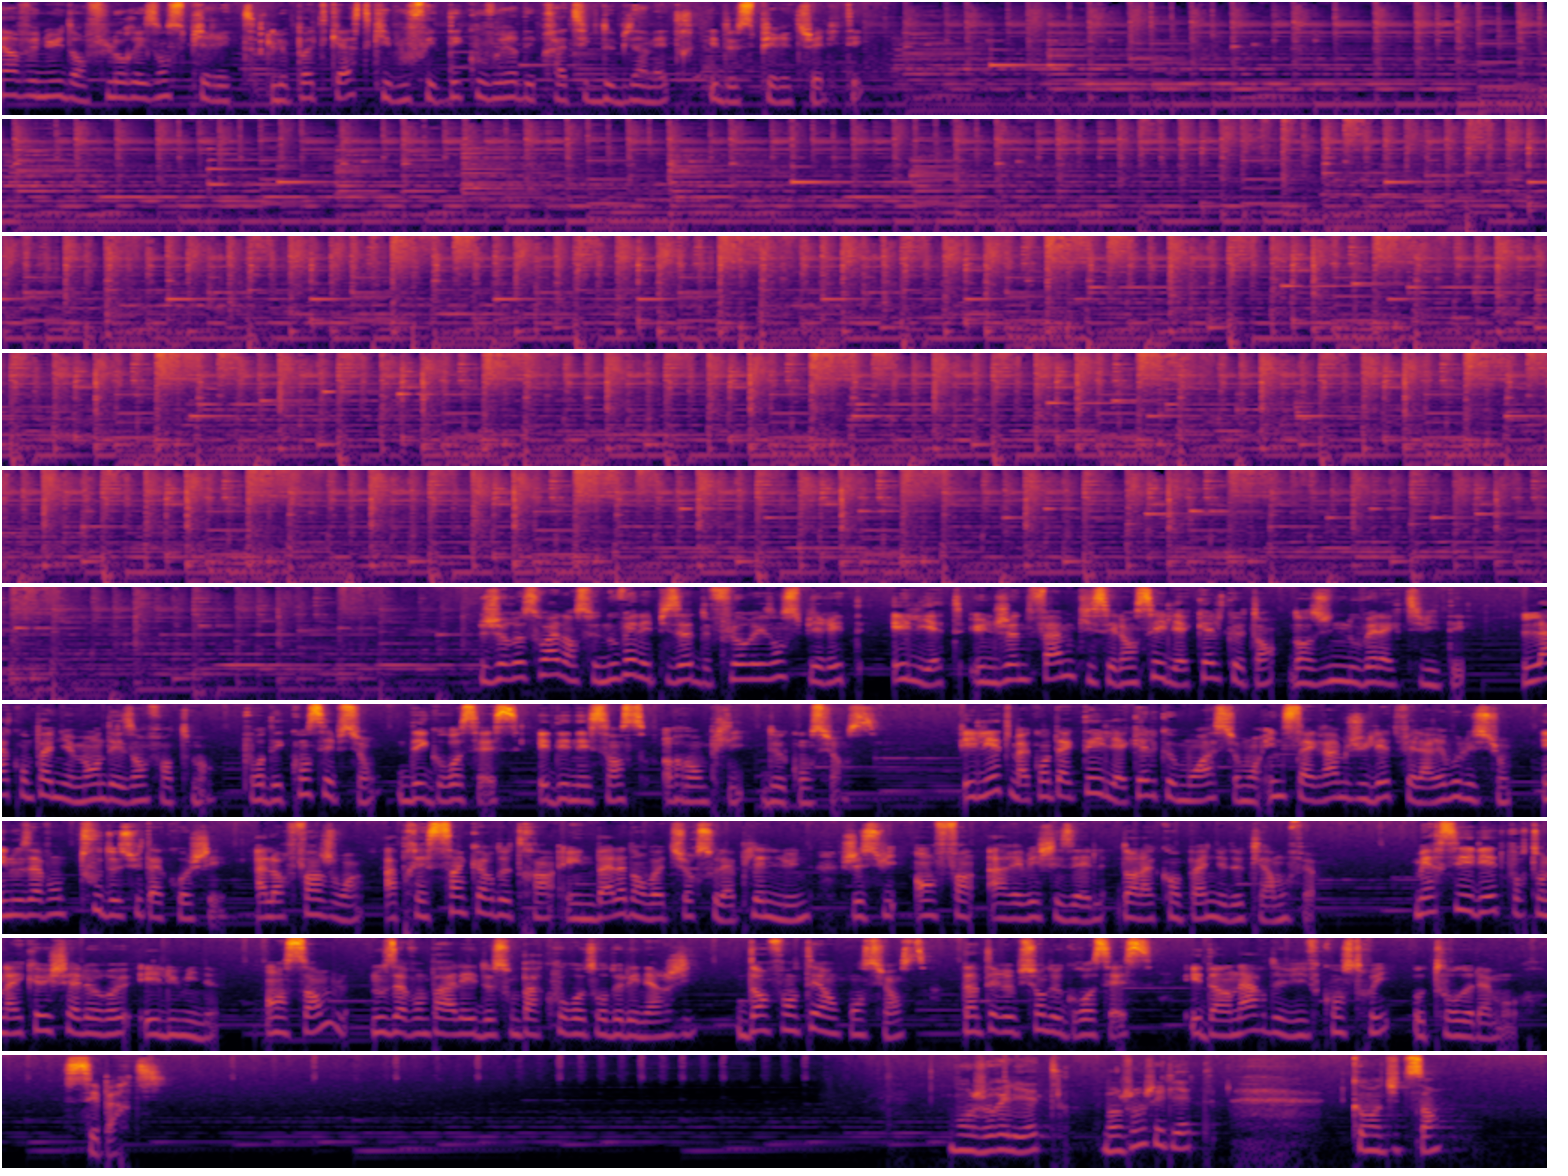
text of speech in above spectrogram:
Bienvenue dans Floraison Spirit, le podcast qui vous fait découvrir des pratiques de bien-être et de spiritualité. Je reçois dans ce nouvel épisode de Floraison Spirit Eliette, une jeune femme qui s'est lancée il y a quelque temps dans une nouvelle activité, l'accompagnement des enfantements pour des conceptions, des grossesses et des naissances remplies de conscience. Eliette m'a contacté il y a quelques mois sur mon Instagram Juliette fait la révolution et nous avons tout de suite accroché. Alors fin juin, après 5 heures de train et une balade en voiture sous la pleine lune, je suis enfin arrivée chez elle dans la campagne de Clermont-Ferrand. Merci Eliette pour ton accueil chaleureux et lumineux. Ensemble, nous avons parlé de son parcours autour de l'énergie, d'enfanter en conscience, d'interruption de grossesse et d'un art de vivre construit autour de l'amour. C'est parti. Bonjour Eliette. Bonjour Juliette. Comment tu te sens?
